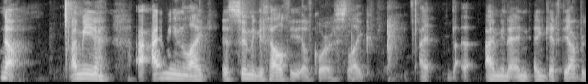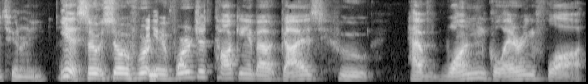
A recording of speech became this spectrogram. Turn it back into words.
No, I mean, Yeah. I, mean, like assuming he's healthy, of course. Like, I, I mean, and, and get the opportunity. Yeah. So so if we're if we're just talking about guys who have one glaring flaw,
